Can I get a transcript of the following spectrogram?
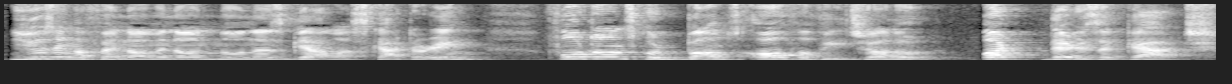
Using a phenomenon known as gamma scattering, photons could bounce off of each other. But there is a catch.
